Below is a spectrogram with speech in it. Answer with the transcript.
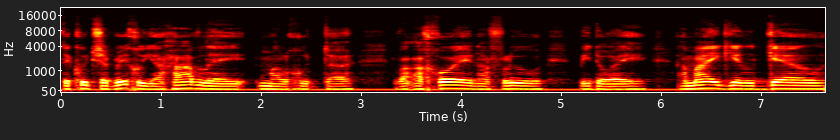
דקודשא בריחו יהב למלכותא, ואחוי נפלו בידוי, עמי גלגל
